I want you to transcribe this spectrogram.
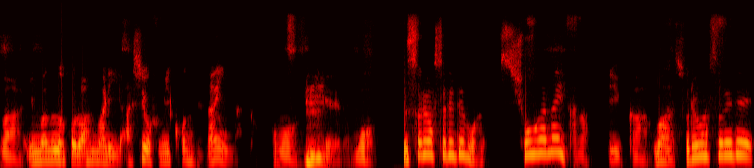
は今のところあんまり足を踏み込んでないんだと思うんだけれども、それはそれでもしょうがないかなっていうかまあそれはそれで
